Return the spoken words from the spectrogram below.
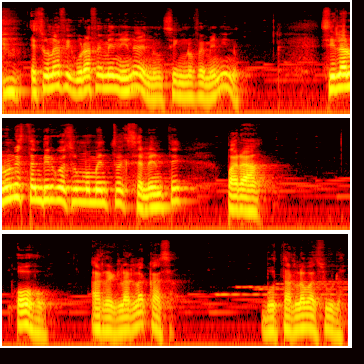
es una figura femenina en un signo femenino. Si la luna está en Virgo es un momento excelente para, ojo, arreglar la casa, botar la basura.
